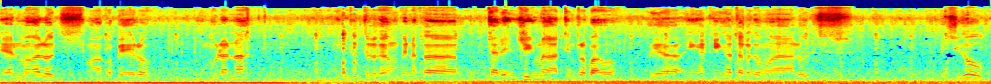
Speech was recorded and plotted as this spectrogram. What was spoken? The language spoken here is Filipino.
Ayan mga lods, mga kabero, umulan na. Ito talagang pinaka-challenging na ating trabaho. Kaya ingat-ingat talaga mga lods. Let's go!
